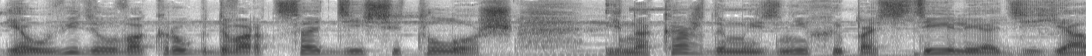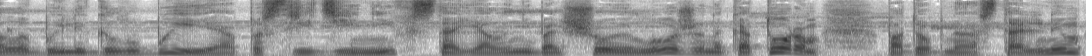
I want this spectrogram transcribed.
Я увидел вокруг дворца десять лож, и на каждом из них и постели, и одеяла были голубые, а посреди них стояло небольшое ложе, на котором, подобно остальным,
